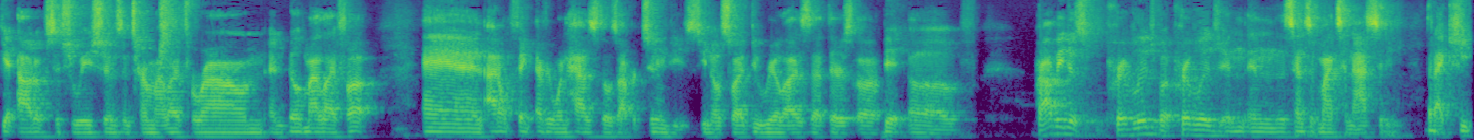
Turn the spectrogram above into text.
get out of situations and turn my life around and build my life up. And I don't think everyone has those opportunities, you know. So I do realize that there's a bit of probably just privilege, but privilege in, in the sense of my tenacity that I keep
